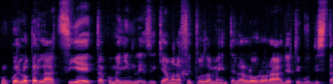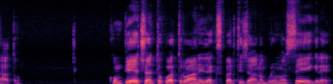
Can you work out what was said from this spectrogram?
con quello per la Zietta, come gli inglesi chiamano affettuosamente la loro radio e tv di Stato. Compie 104 anni l'ex partigiano Bruno Segre,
